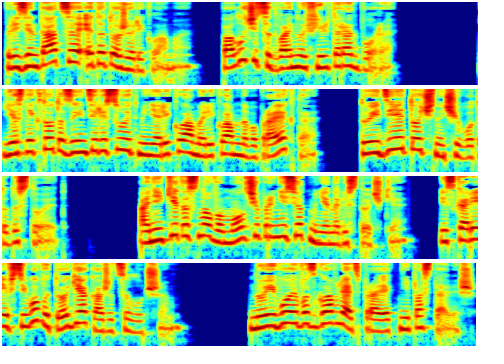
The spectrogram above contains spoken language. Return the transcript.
Презентация – это тоже реклама. Получится двойной фильтр отбора. Если кто-то заинтересует меня рекламой рекламного проекта, то идея точно чего-то достоит. А Никита снова молча принесет мне на листочке. И, скорее всего, в итоге окажется лучшим. Но его и возглавлять проект не поставишь.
